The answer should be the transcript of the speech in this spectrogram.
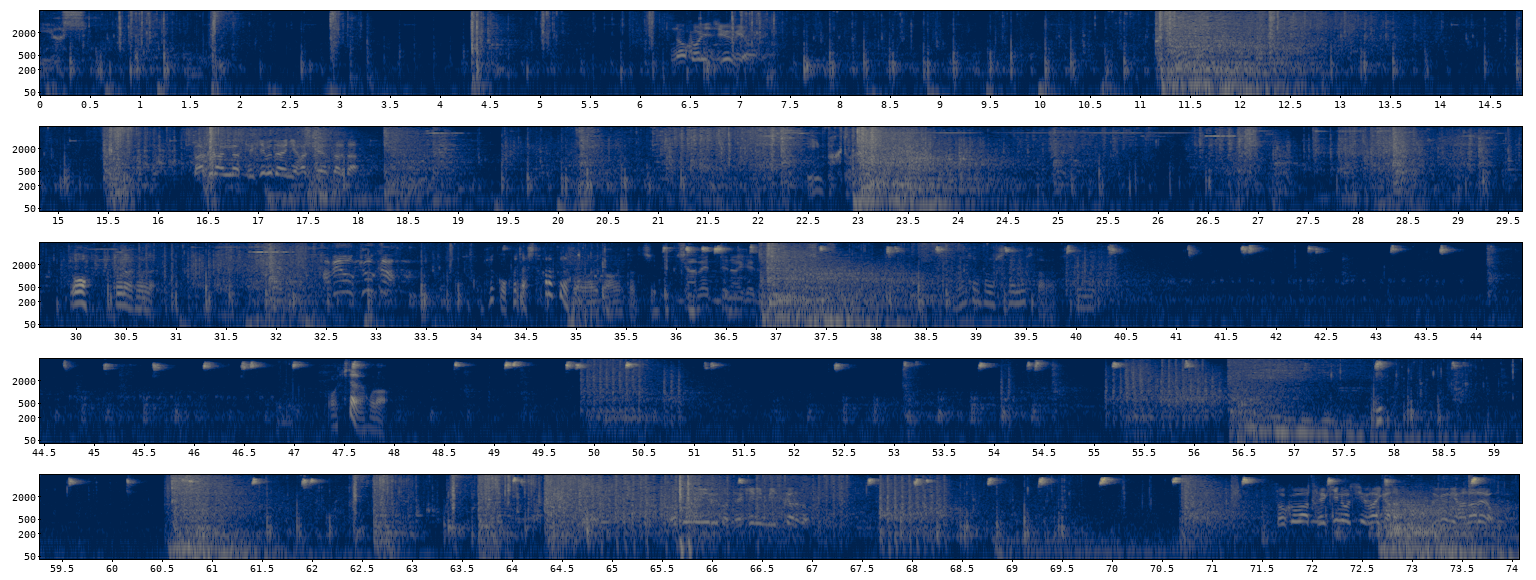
よし残り10秒爆弾が敵部隊に発見された。インパクトだ。お取れない取れない壁を強化。結構こいつは下から来るんですよね割とあの人たち。喋ってないで本当にこの下に落ちたら普通に来たよほら。ここにいると敵に見つかるぞ。そこは敵の支配下だ。すぐに離れろ。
